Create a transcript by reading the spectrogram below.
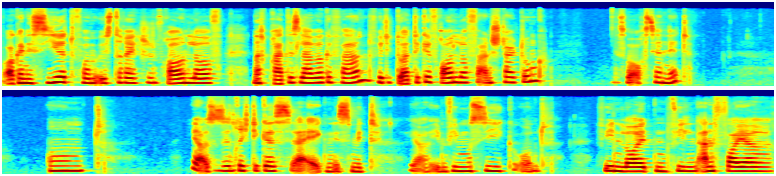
organisiert vom österreichischen Frauenlauf nach Bratislava gefahren für die dortige Frauenlaufveranstaltung. Das war auch sehr nett. Und ja, es ist ein richtiges Ereignis mit ja, eben viel Musik und vielen Leuten, vielen Anfeuerern.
